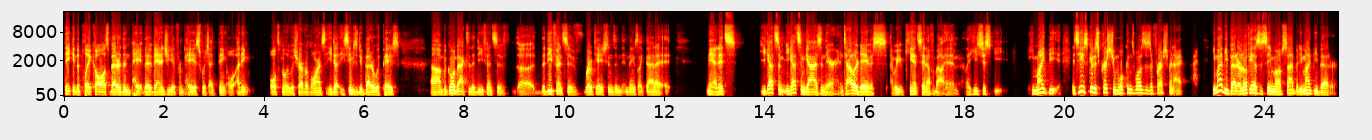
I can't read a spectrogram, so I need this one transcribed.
thinking the play call is better than pay, the advantage you get from pace, which I think oh I think ultimately with Trevor Lawrence, he does, he seems to do better with pace. Um, but going back to the defensive, uh, the defensive rotations and, and things like that, I, man, it's you got some you got some guys in there, and Tyler Davis. I mean, we can't say enough about him. Like he's just he, he might be. Is he as good as Christian Wilkins was as a freshman? I he might be better. I don't know if he has the same upside, but he might be better.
